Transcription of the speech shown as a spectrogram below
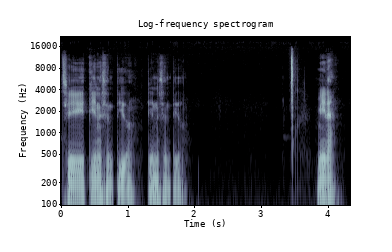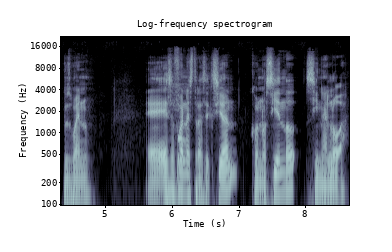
Sí, tiene sentido, tiene sentido. Mira, pues bueno, eh, esa fue nuestra sección, conociendo Sinaloa,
